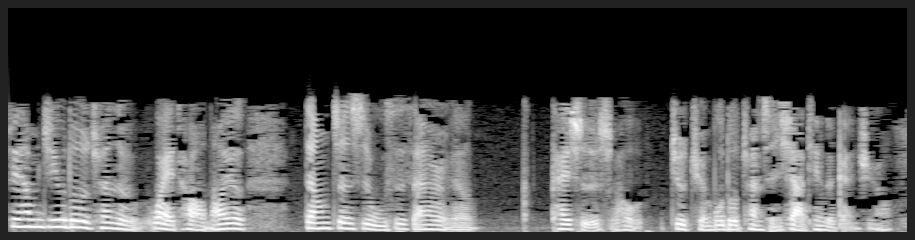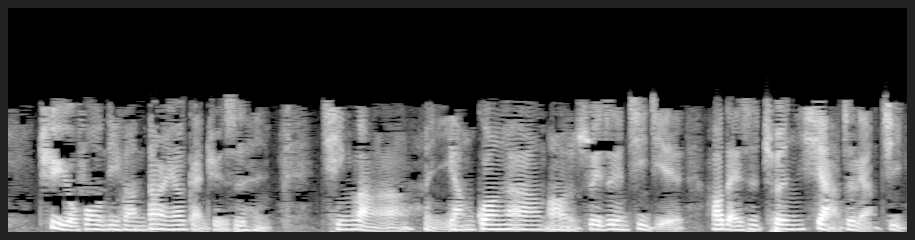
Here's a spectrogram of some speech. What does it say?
所以他们几乎都是穿着外套，然后又当正式五四三二要开始的时候，就全部都穿成夏天的感觉哦。去有风的地方，当然要感觉是很晴朗啊，很阳光啊，啊，所以这个季节好歹是春夏这两季。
